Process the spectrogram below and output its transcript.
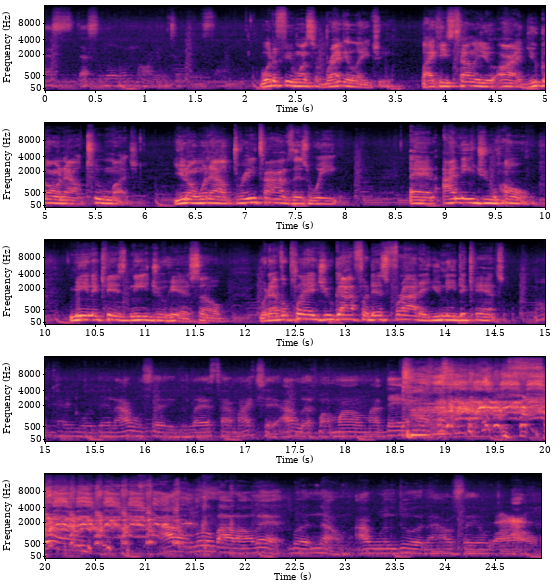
That's that's a little annoying to me. So. What if he wants to regulate you? Like he's telling you, all right, you going out too much. You don't went out three times this week, and I need you home. Me and the kids need you here. So whatever plans you got for this Friday, you need to cancel. Okay, well then I I would say the last time I checked, I left my mom and my dad so, I don't know about all that, but no, I wouldn't do it. And I would say, okay, Wow.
